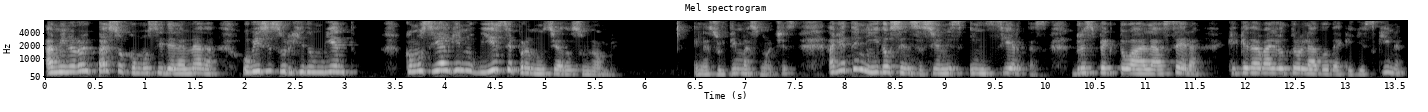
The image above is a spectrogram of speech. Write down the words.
aminoró el paso como si de la nada hubiese surgido un viento, como si alguien hubiese pronunciado su nombre. En las últimas noches había tenido sensaciones inciertas respecto a la acera que quedaba al otro lado de aquella esquina,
